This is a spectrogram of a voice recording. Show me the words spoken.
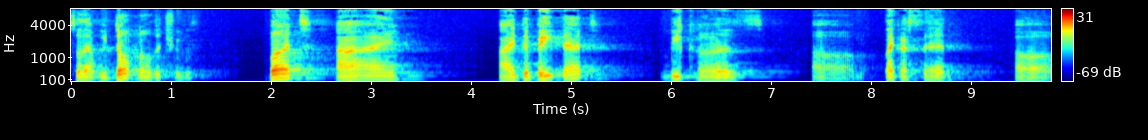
so that we don't know the truth. But I, I debate that because, um, like I said, uh,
